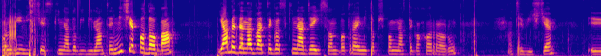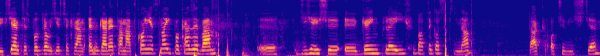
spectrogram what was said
polubiliście skina do Bibilante, mi się podoba. Ja będę nazwać tego skina Jason, bo trochę mi to przypomina z tego horroru. Oczywiście. Y, chciałem też pozdrowić jeszcze kran Engareta nad koniec, no i pokażę wam y, dzisiejszy y, gameplay chyba tego skina. Tak, oczywiście.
